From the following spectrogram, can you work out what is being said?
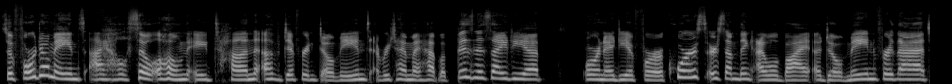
So for domains, I also own a ton of different domains. Every time I have a business idea or an idea for a course or something, I will buy a domain for that.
